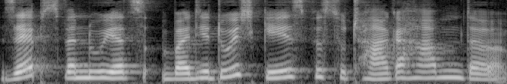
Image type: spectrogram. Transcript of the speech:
Selbst wenn du jetzt bei dir durchgehst, wirst du Tage haben, da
